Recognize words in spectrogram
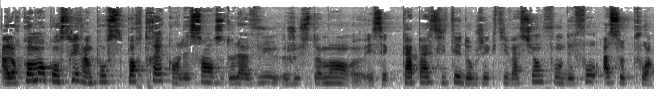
alors comment construire un portrait quand l'essence de la vue, justement, euh, et ses capacités d'objectivation font défaut à ce point?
